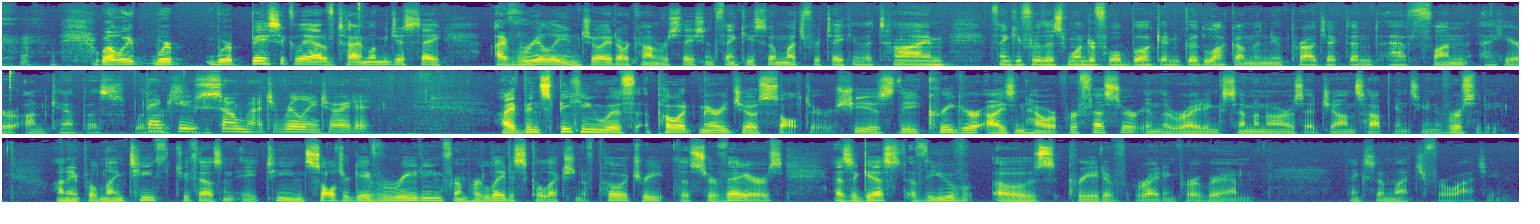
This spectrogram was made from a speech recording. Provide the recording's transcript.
well, we, we're, we're basically out of time. Let me just say, I've really enjoyed our conversation. Thank you so much for taking the time. Thank you for this wonderful book, and good luck on the new project. And have fun here on campus. Thank you students. so much. I really enjoyed it. I've been speaking with poet Mary Jo Salter. She is the Krieger Eisenhower Professor in the Writing Seminars at Johns Hopkins University. On April 19, 2018, Salter gave a reading from her latest collection of poetry, The Surveyors, as a guest of the U of O's Creative Writing Program. Thanks so much for watching.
